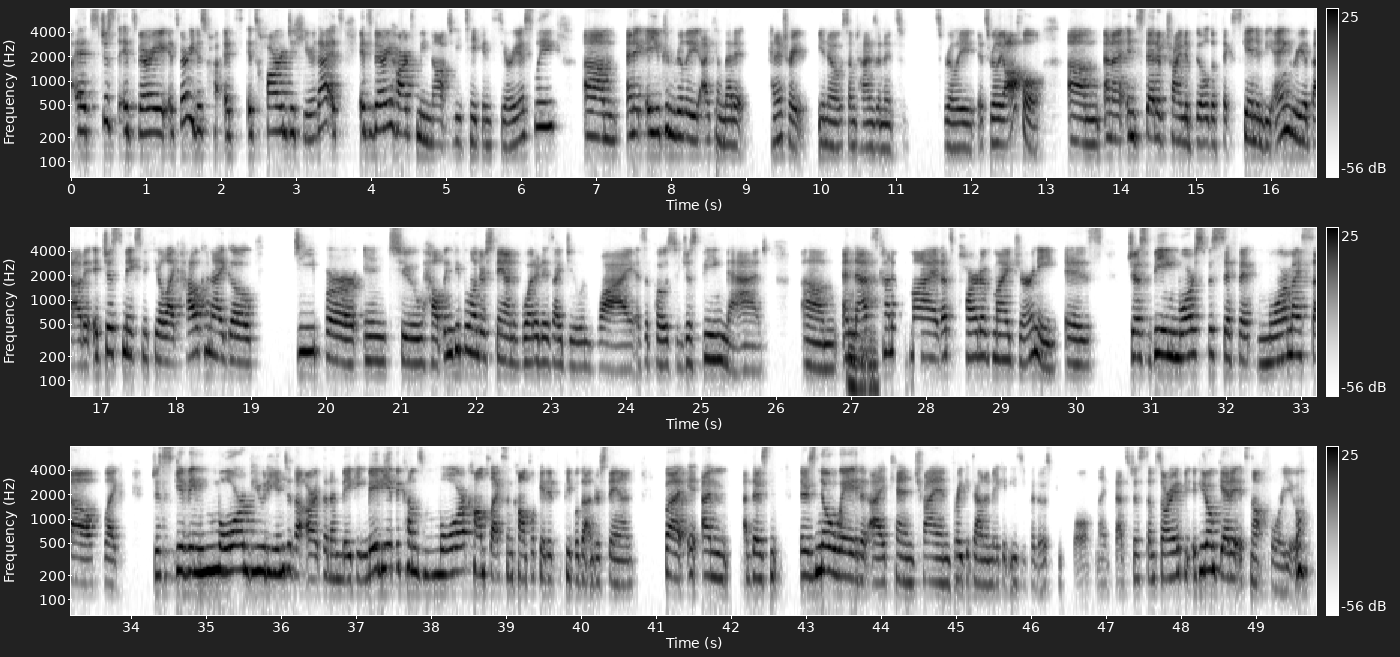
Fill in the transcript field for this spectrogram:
it's just it's very it's very dis- it's it's hard to hear that. It's it's very hard for me not to be taken seriously. Um, and it, you can really I can let it penetrate, you know, sometimes, and it's it's really it's really awful. Um, and I, instead of trying to build a thick skin and be angry about it, it just makes me feel like how can I go deeper into helping people understand what it is I do and why, as opposed to just being mad. Um, and mm-hmm. that's kind of my that's part of my journey is just being more specific, more myself, like just giving more beauty into the art that I'm making. Maybe it becomes more complex and complicated for people to understand, but it, I'm there's there's no way that I can try and break it down and make it easy for those people. Like that's just I'm sorry if you, if you don't get it, it's not for you.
